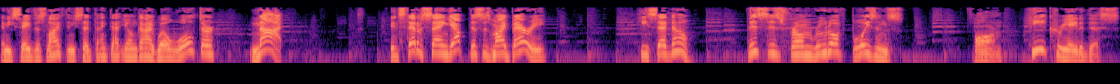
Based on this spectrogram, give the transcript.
And he saved his life and he said, thank that young guy. Well, Walter, Knott. instead of saying, yep, this is my berry, he said, no, this is from Rudolph Boysen's farm. He created this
